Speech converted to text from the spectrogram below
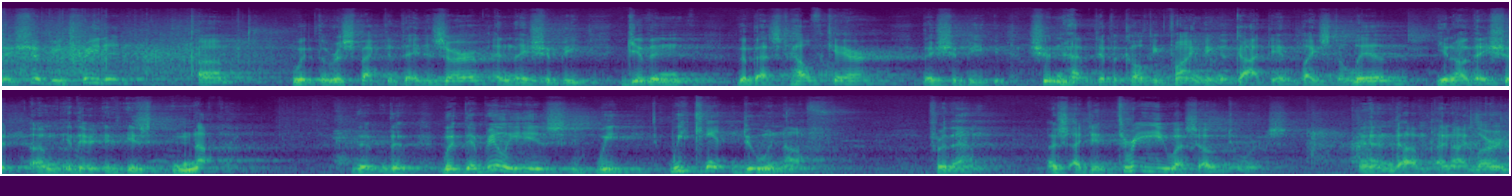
They should be treated um, with the respect that they deserve, and they should be given the best health care. They should be shouldn't have difficulty finding a goddamn place to live. You know, they should. Um, there is nothing. The, the, but there really is. We we can't do enough for them. I, I did three USO tours, and um, and I learned.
